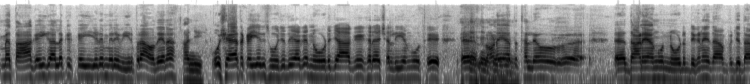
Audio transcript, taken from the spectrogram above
ਮੈਂ ਤਾਂ ਕਹੀ ਗੱਲ ਕਿ ਕਈ ਜਿਹੜੇ ਮੇਰੇ ਵੀਰ ਭਰਾ ਆਉਂਦੇ ਆ ਨਾ ਹਾਂਜੀ। ਉਹ ਸ਼ਾਇਦ ਕਈ ਵਾਰੀ ਸੋਚਦੇ ਆ ਕਿ ਨੋਟ ਜਾ ਕੇ ਖਰੇ ਛੱਲੀ ਵਾਂਗੂ ਉੱਥੇ ਲਾਉਣੇ ਆ ਤੇ ਥੱਲੇੋਂ ਦਾਣਿਆਂ ਵਾਂਗੂ ਨੋਟ ਡਿਗਣੇ ਤਾਂ ਜਿੱਦਾਂ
